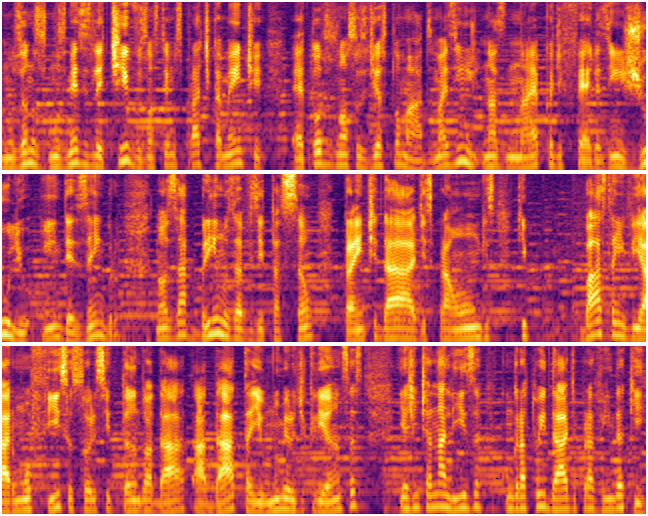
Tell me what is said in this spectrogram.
nos, anos, nos meses letivos nós temos praticamente é, todos os nossos dias tomados, mas em, nas, na época de férias, em julho e em dezembro, nós abrimos a visitação para entidades, para ONGs que Basta enviar um ofício solicitando a data, a data e o número de crianças e a gente analisa com gratuidade para a vinda aqui.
